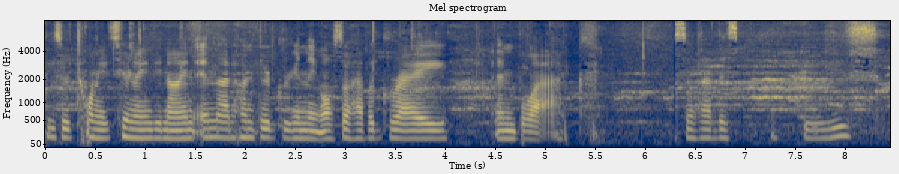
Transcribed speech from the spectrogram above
These are $22.99. In that hunter green they also have a gray and black. Also have this beige.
